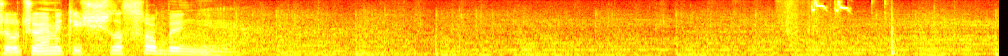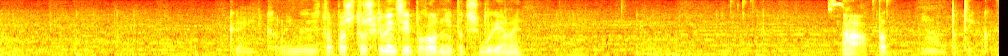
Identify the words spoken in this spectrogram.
Przeoczyłem jakieś zasoby? Nie. Okej, kolejny nietoperz. Troszkę więcej pochodni potrzebujemy. A, pat... patyków.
